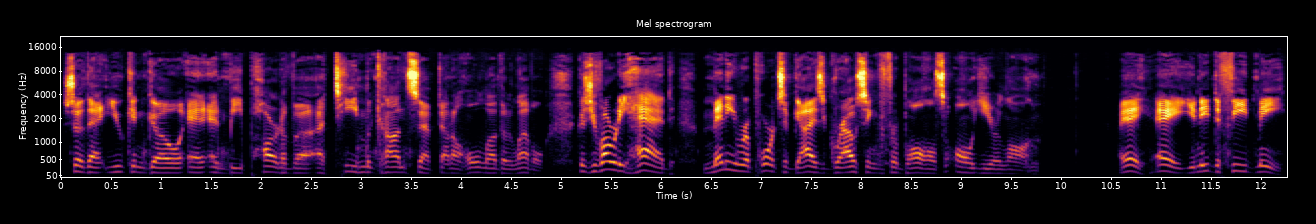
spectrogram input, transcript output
so that you can go and, and be part of a, a, team concept on a whole other level. Because you've already had many reports of guys grousing for balls all year long. Hey, hey, you need to feed me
